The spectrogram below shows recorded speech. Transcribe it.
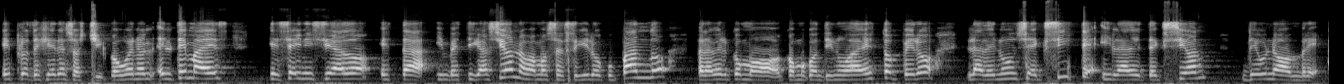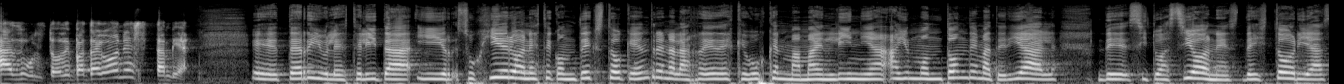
es proteger a esos chicos. Bueno, el tema es que se ha iniciado esta investigación, nos vamos a seguir ocupando para ver cómo, cómo continúa esto, pero la denuncia existe y la detección de un hombre adulto de Patagones también. Eh, terrible, Estelita. Y sugiero en este contexto que entren a las redes, que busquen mamá en línea. Hay un montón de material, de situaciones, de historias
